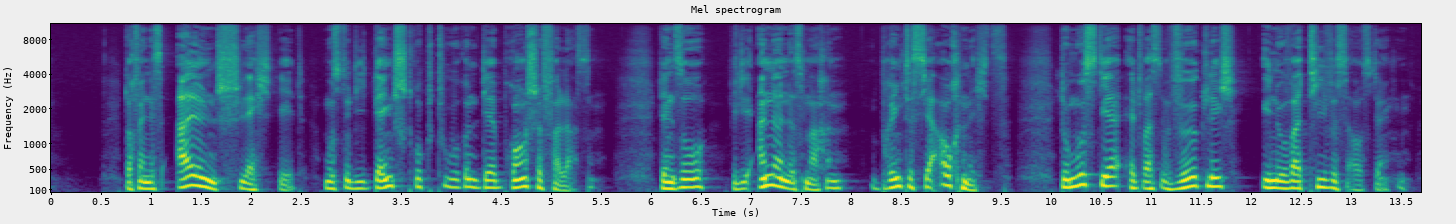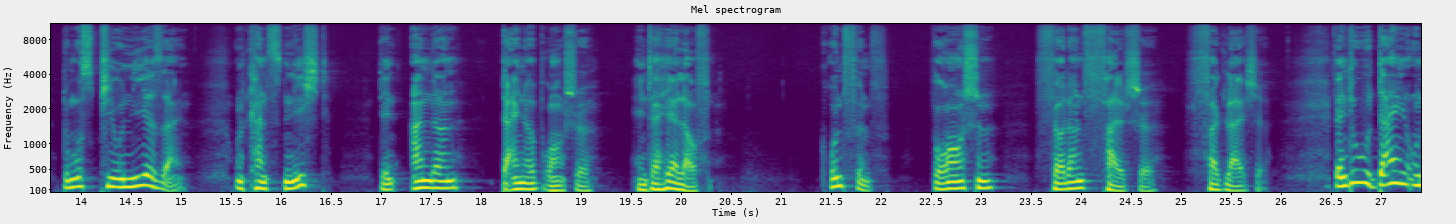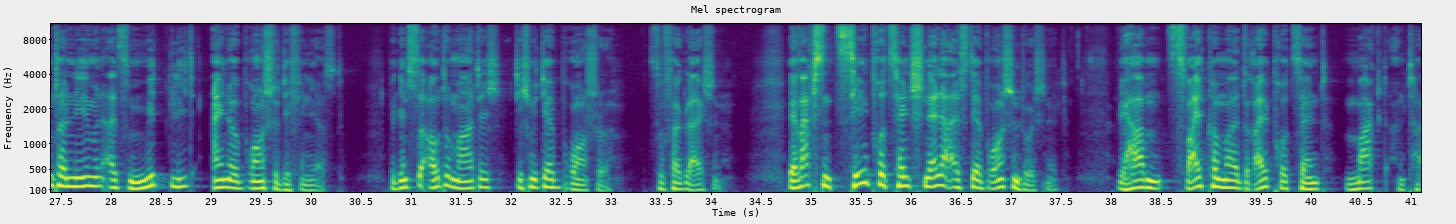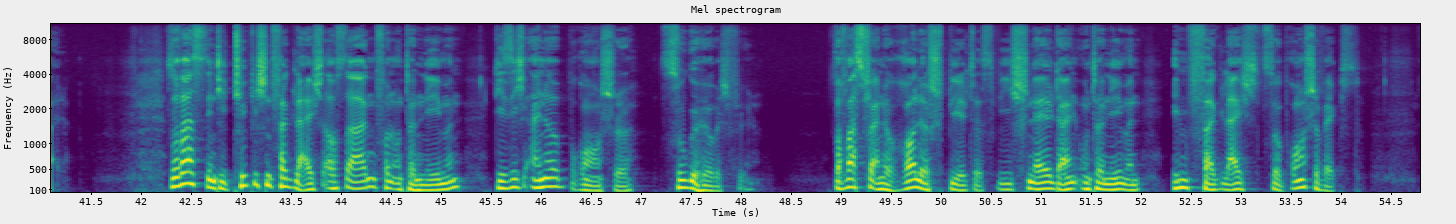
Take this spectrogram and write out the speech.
Doch wenn es allen schlecht geht, musst du die Denkstrukturen der Branche verlassen. Denn so, wie die anderen es machen, bringt es ja auch nichts. Du musst dir etwas wirklich Innovatives ausdenken. Du musst Pionier sein und kannst nicht den anderen deiner Branche hinterherlaufen. Grund 5. Branchen fördern falsche Vergleiche. Wenn du dein Unternehmen als Mitglied einer Branche definierst, beginnst du automatisch, dich mit der Branche zu vergleichen. Wir wachsen 10% schneller als der Branchendurchschnitt. Wir haben 2,3 Prozent Marktanteil. Sowas sind die typischen Vergleichsaussagen von Unternehmen, die sich einer Branche zugehörig fühlen. Doch was für eine Rolle spielt es, wie schnell dein Unternehmen im Vergleich zur Branche wächst?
